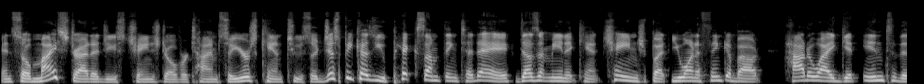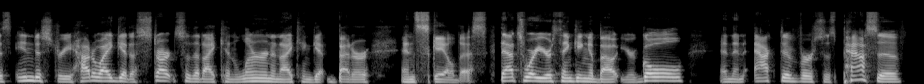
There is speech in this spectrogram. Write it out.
And so my strategies changed over time. So yours can too. So just because you pick something today doesn't mean it can't change, but you want to think about how do I get into this industry? How do I get a start so that I can learn and I can get better and scale this? That's where you're thinking about your goal and then active versus passive.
